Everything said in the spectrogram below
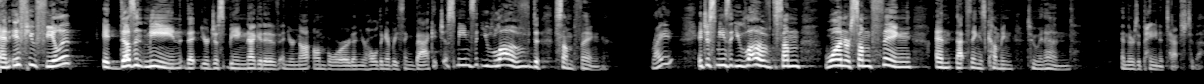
And if you feel it, it doesn't mean that you're just being negative and you're not on board and you're holding everything back. It just means that you loved something, right? It just means that you loved someone or something and that thing is coming to an end and there's a pain attached to that.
